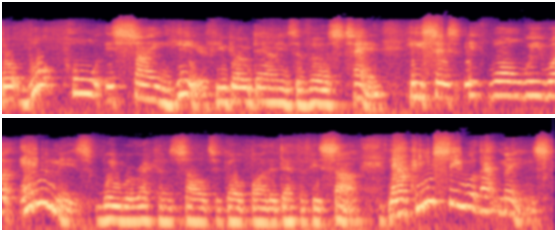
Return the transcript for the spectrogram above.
But what Paul is saying here, if you go down into verse 10, he says, If while we were enemies we were reconciled to God by the death of his Son. Now, can you see what that means?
